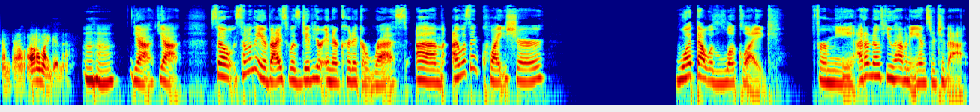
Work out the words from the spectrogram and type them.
come from? Oh my goodness. Mm-hmm. Yeah, yeah. So some of the advice was give your inner critic a rest. Um, I wasn't quite sure what that would look like for me. I don't know if you have an answer to that.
